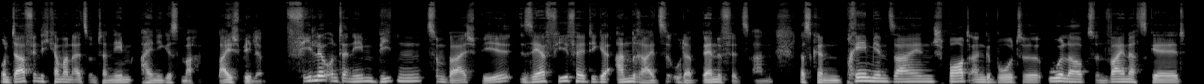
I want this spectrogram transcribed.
Und da finde ich, kann man als Unternehmen einiges machen. Beispiele. Viele Unternehmen bieten zum Beispiel sehr vielfältige Anreize oder Benefits an. Das können Prämien sein, Sportangebote, Urlaubs- und Weihnachtsgeld,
